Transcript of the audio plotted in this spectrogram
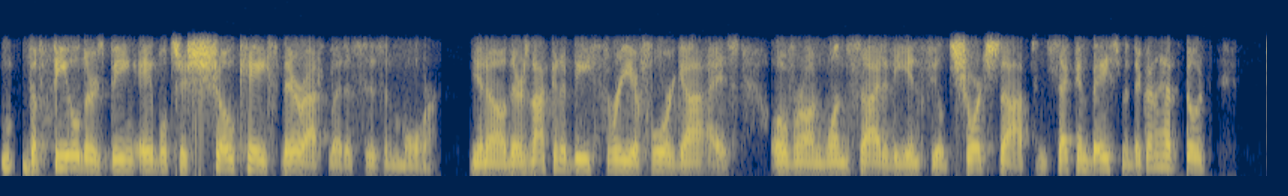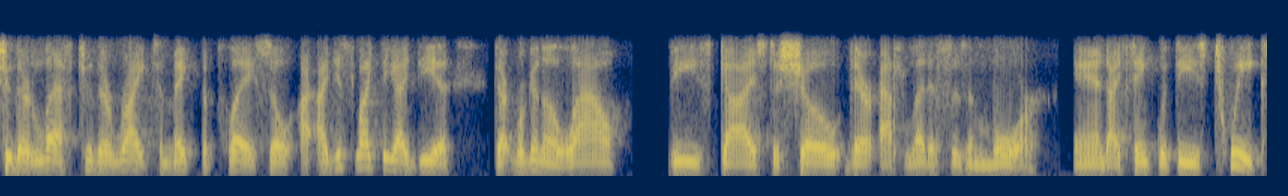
the fielders being able to showcase their athleticism more. You know, there's not going to be three or four guys over on one side of the infield, shortstops and second baseman. They're going to have to go to their left, to their right to make the play. So I, I just like the idea that we're going to allow these guys to show their athleticism more. And I think with these tweaks,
